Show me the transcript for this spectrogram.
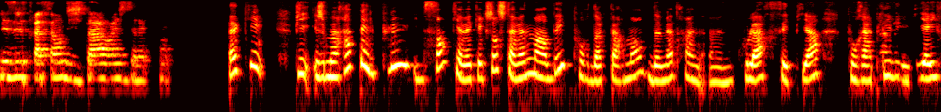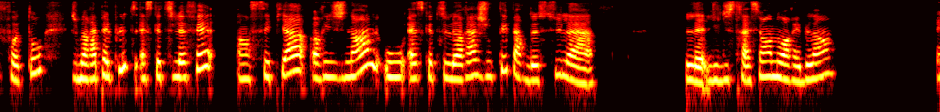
les illustrations digitales, ouais, je dirais. OK. Puis je me rappelle plus, il me semble qu'il y avait quelque chose, je t'avais demandé pour Dr. Monde de mettre une couleur sépia pour rappeler les vieilles photos. Je me rappelle plus, est-ce que tu le fais en sépia original ou est-ce que tu l'as rajouté par-dessus l'illustration en noir et blanc? Euh,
